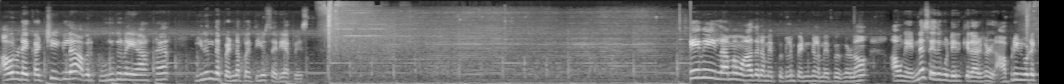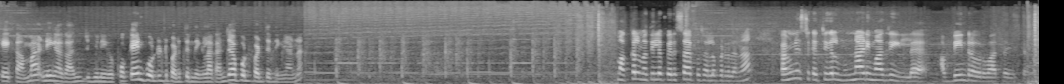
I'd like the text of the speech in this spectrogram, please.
அவருடைய கட்சிகளை அவருக்கு உறுதுணையாக இருந்த பெண்ணை பத்தியும் சரியா பேச தேவையில்லாமல் மாதர் அமைப்புகளும் பெண்கள் அமைப்புகளும் அவங்க என்ன செய்து கொண்டிருக்கிறார்கள் அப்படின்னு கூட கேட்காம நீங்க கஞ்சி நீங்கள் கொக்கைன் போட்டுட்டு படுத்திருந்தீங்களா? கஞ்சா போட்டு படுத்திருந்தீங்களான்னா மக்கள் மத்தியில் பெருசாக இப்போ சொல்லப்படுறதுன்னா கம்யூனிஸ்ட் கட்சிகள் முன்னாடி மாதிரி இல்லை அப்படின்ற ஒரு வார்த்தை இருக்கு.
